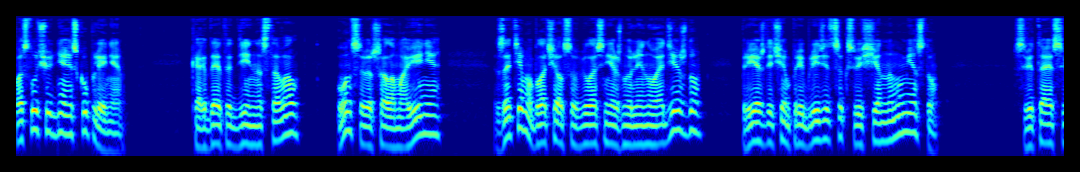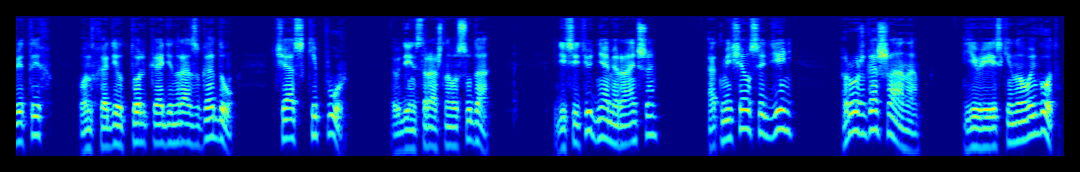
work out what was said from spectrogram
по случаю Дня Искупления. Когда этот день наставал, он совершал омовение, затем облачался в белоснежную льняную одежду, прежде чем приблизиться к священному месту. В святая святых он входил только один раз в году, час Кипур, в день страшного суда. Десятью днями раньше отмечался день Рожгашана, еврейский Новый год.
